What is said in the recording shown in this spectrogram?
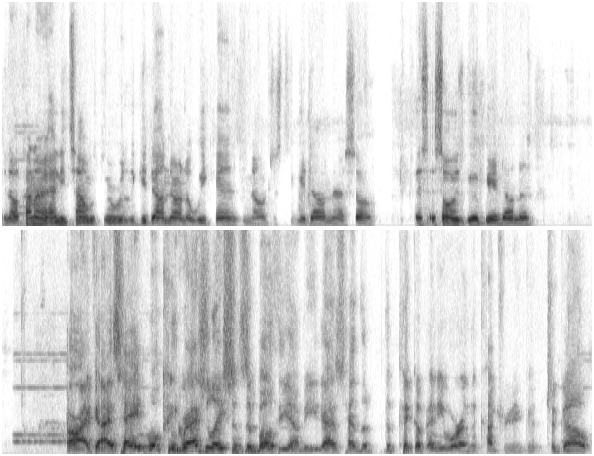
you know, kind of anytime we can really get down there on the weekends, you know, just to get down there. So it's it's always good being down there. All right, guys. Hey, well, congratulations to both of you. I mean, you guys had the, the pickup anywhere in the country to, to go.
